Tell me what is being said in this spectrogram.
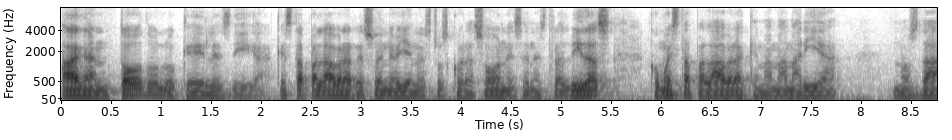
hagan todo lo que Él les diga. Que esta palabra resuene hoy en nuestros corazones, en nuestras vidas, como esta palabra que Mamá María nos da.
